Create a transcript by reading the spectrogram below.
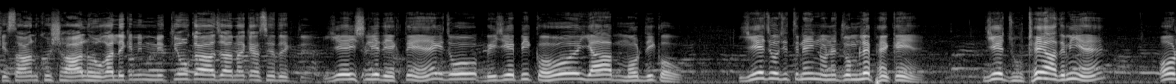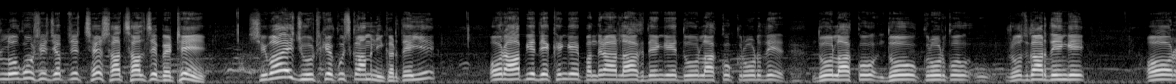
किसान खुशहाल होगा लेकिन इन नीतियों का आ जाना कैसे देखते हैं? ये इसलिए देखते हैं कि जो बीजेपी को हो या मोदी को हो ये जो जितने इन्होंने जुमले फेंके हैं ये झूठे आदमी हैं और लोगों से जब से छः सात साल से बैठे हैं सिवाय झूठ के कुछ काम नहीं करते ये। और आप ये देखेंगे पंद्रह लाख देंगे दो लाख को करोड़ दे दो लाख को दो करोड़ को रोज़गार देंगे। और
